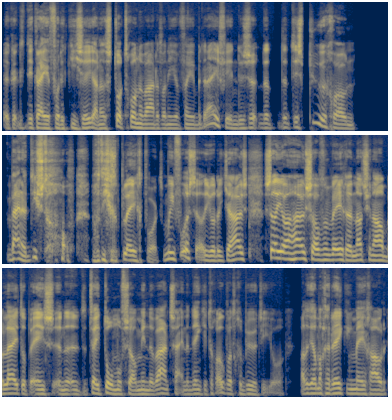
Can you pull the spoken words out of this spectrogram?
eh, krijg- dit krijg je voor de kiezer, ja, dan stort gewoon de waarde van je, van je bedrijf in. Dus eh, dat, dat is puur gewoon bijna diefstal wat hier gepleegd wordt. Moet je je voorstellen, joh, dat je huis, stel jouw huis zou vanwege nationaal beleid opeens een, een, twee ton of zo minder waard zijn, dan denk je toch ook wat gebeurt hier, joh. Had ik helemaal geen rekening mee gehouden.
